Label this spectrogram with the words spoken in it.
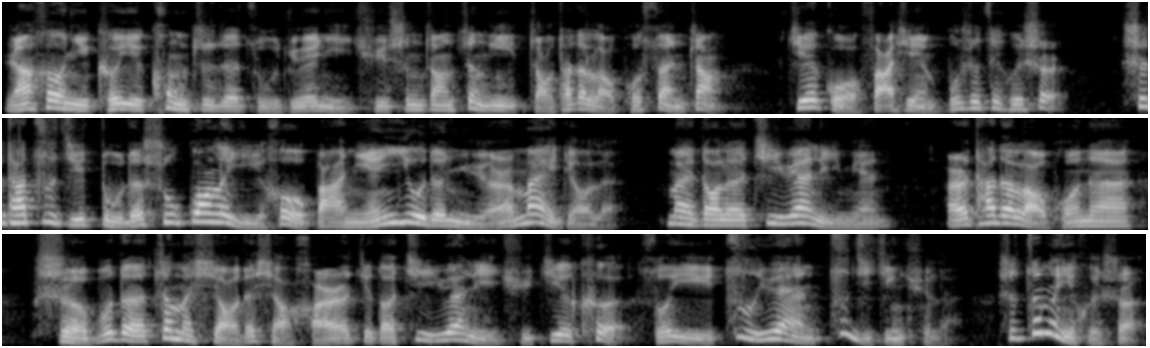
然后你可以控制着主角，你去伸张正义，找他的老婆算账。结果发现不是这回事儿。是他自己赌的输光了以后，把年幼的女儿卖掉了，卖到了妓院里面。而他的老婆呢，舍不得这么小的小孩儿就到妓院里去接客，所以自愿自己进去了，是这么一回事儿。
